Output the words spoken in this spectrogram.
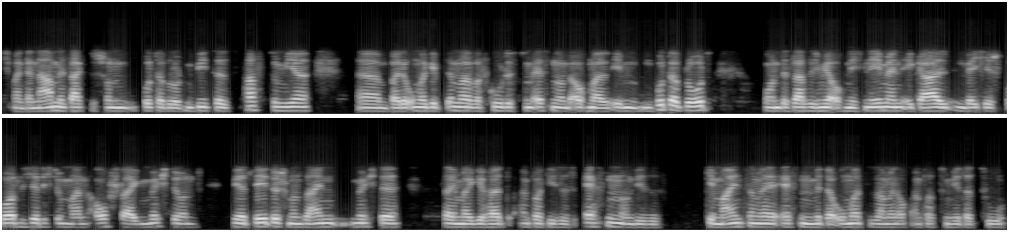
ich meine, der Name sagt es schon, Butterbrot und Bizeps passt zu mir. Äh, bei der Oma gibt es immer was Gutes zum Essen und auch mal eben ein Butterbrot. Und das lasse ich mir auch nicht nehmen, egal in welche sportliche Richtung man aufsteigen möchte und wie athletisch man sein möchte. Sag ich mal, gehört einfach dieses Essen und dieses gemeinsame Essen mit der Oma zusammen auch einfach zu mir dazu.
